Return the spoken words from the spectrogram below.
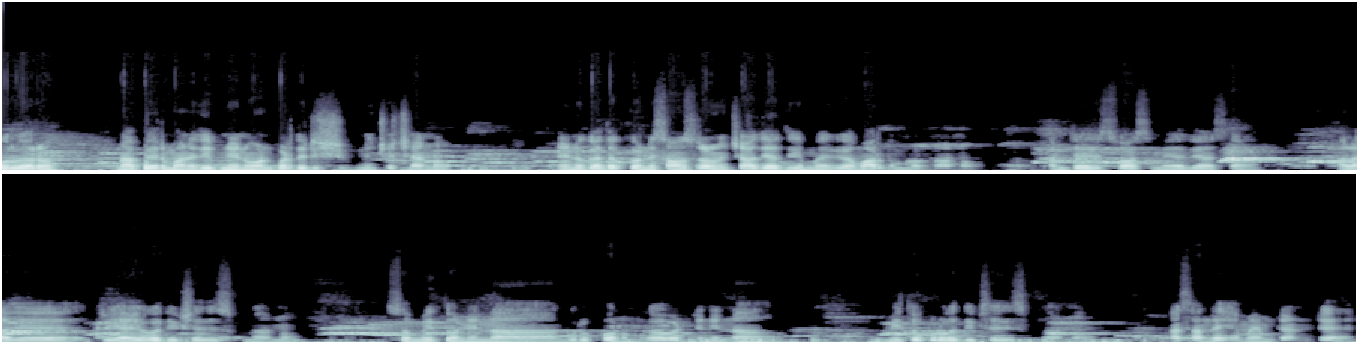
గురుగారు. నా పేరు మనదీప్ నేను వనపర్తి డిస్ట్రిక్ట్ నుంచి వచ్చాను. నేను గత కొన్ని సంవత్సరాల నుంచి ఆధ్యాత్మిక మార్గంలో ఉన్నాను. అంటే శ్వాస మీద ధ్యాస అలాగే క్రియాయోగ దీక్ష తీసుకున్నాను. సో మీతో నిన్న గురు పౌర్ణమి కాబట్టి నిన్న మీతో కూడా దీక్ష తీసుకున్నాను. నా సందేహం ఏమిటంటే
